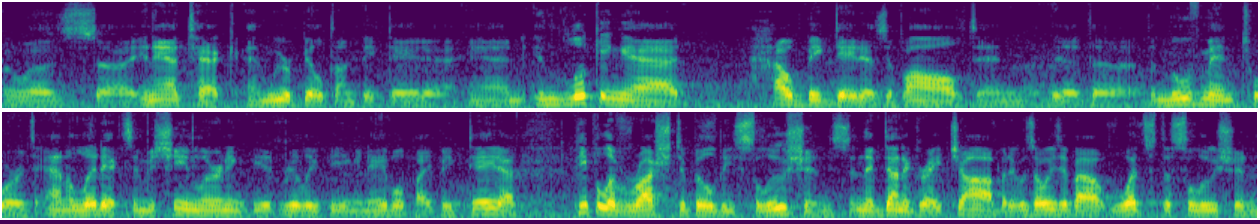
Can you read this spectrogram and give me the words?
was uh, in ad tech and we were built on big data. And in looking at how big data has evolved and the, the, the, movement towards analytics and machine learning be really being enabled by big data, people have rushed to build these solutions and they've done a great job, but it was always about what's the solution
